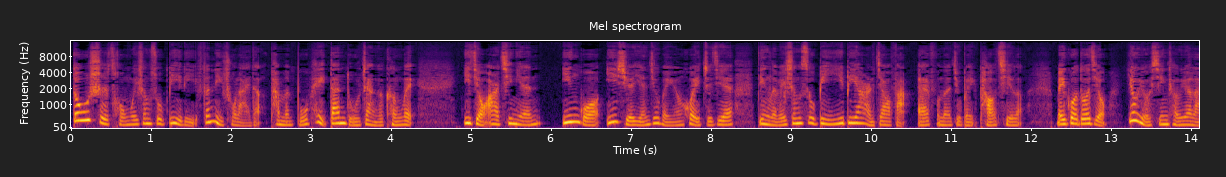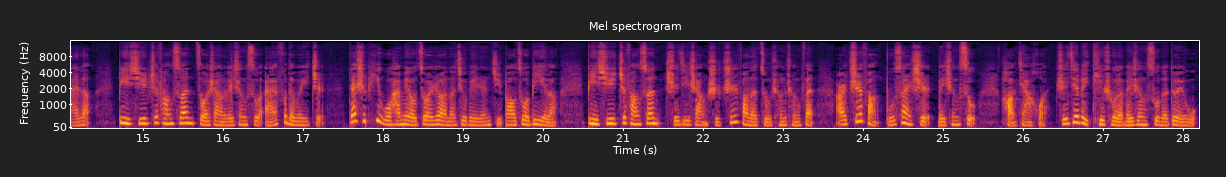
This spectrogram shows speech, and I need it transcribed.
都是从维生素 B 里分离出来的，它们不配单独占个坑位。一九二七年，英国医学研究委员会直接定了维生素 B 一、B 二的叫法，F 呢就被抛弃了。没过多久，又有新成员来了，必须脂肪酸坐上了维生素 F 的位置。但是屁股还没有坐热呢，就被人举报作弊了。必须脂肪酸实际上是脂肪的组成成分，而脂肪不算是维生素。好家伙，直接被踢出了维生素的队伍。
